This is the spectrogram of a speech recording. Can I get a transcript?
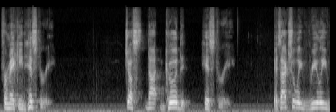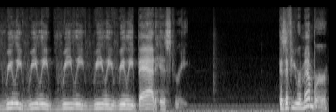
for making history. Just not good history. It's actually really, really, really, really, really, really bad history. Because if you remember,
